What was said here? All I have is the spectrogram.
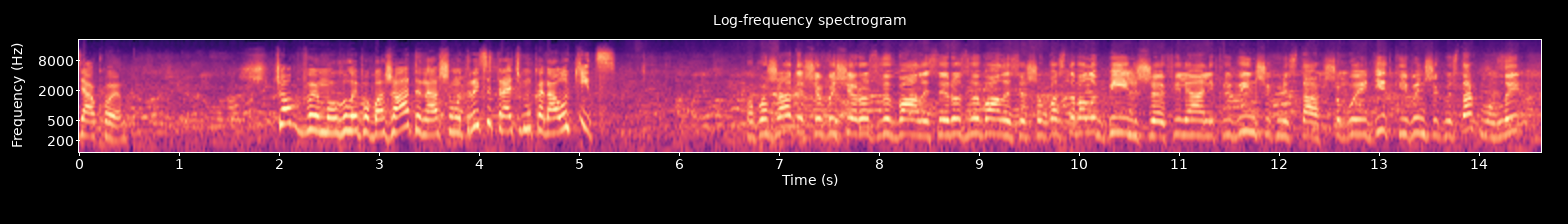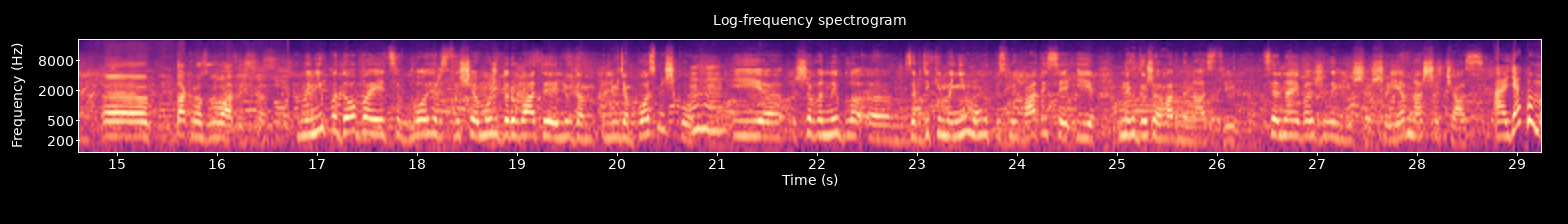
Дякую. Що б ви могли побажати нашому 33-му каналу Kids? Побажати, щоб ви ще розвивалися і розвивалися, щоб у вас ставало більше філіалів і в інших містах, щоб дітки і в інших містах могли е, так розвиватися. Мені подобається в блогерстві, що я можу дарувати людям, людям посмішку, і е, що вони бла- е, завдяки мені можуть посміхатися, і в них дуже гарний настрій. Це найважливіше, що є в наш час. А як вам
